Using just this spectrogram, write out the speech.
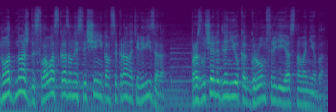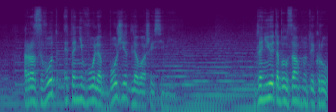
Но однажды слова, сказанные священником с экрана телевизора, прозвучали для нее как гром среди ясного неба. Развод – это не воля Божья для вашей семьи. Для нее это был замкнутый круг.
